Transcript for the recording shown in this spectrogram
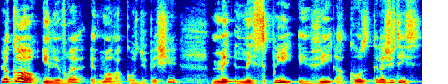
le corps, il est vrai, est mort à cause du péché, mais l'esprit est vie à cause de la justice.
